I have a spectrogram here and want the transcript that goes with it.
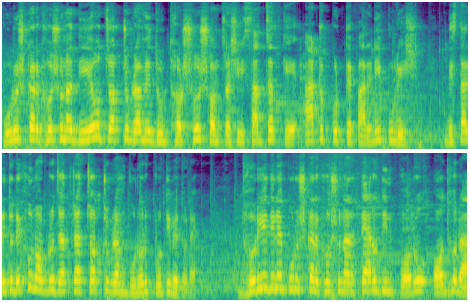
পুরস্কার ঘোষণা দিয়েও চট্টগ্রামে দুর্ধর্ষ সন্ত্রাসী সাজ্জাদকে আটক করতে পারেনি পুলিশ। বিস্তারিত দেখুন অগ্রযাত্রা চট্টগ্রাম ব্যুরোর প্রতিবেদনে। ধরিয়ে দিলে পুরস্কার ঘোষণার তেরো দিন পরও অধরা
